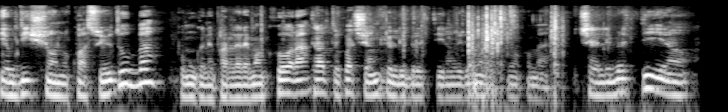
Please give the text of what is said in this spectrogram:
di Audition qua su YouTube, comunque ne parleremo ancora. Tra l'altro qua c'è anche un librettino, vediamo un attimo com'è. C'è il librettino,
